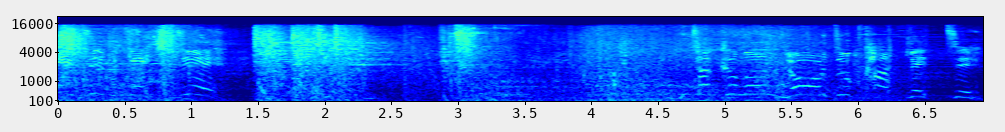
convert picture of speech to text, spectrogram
Ezip geçti. Takımın lordu katletti.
